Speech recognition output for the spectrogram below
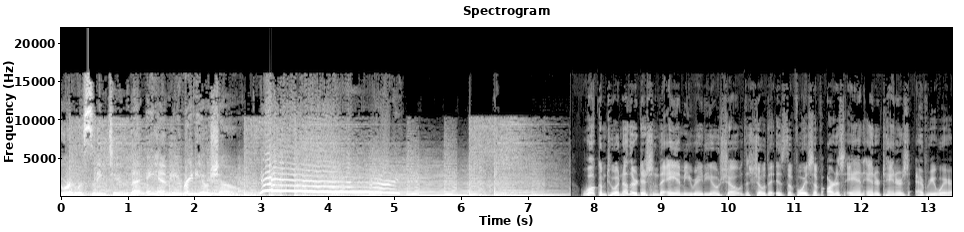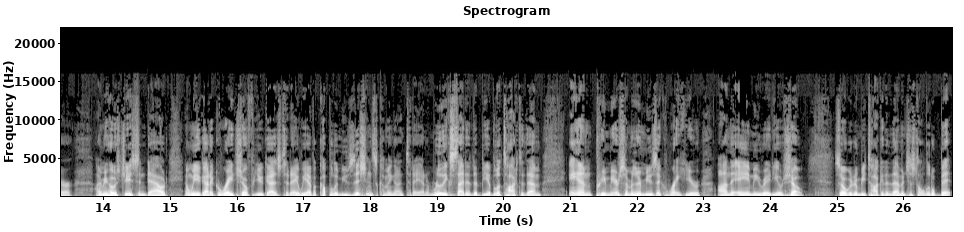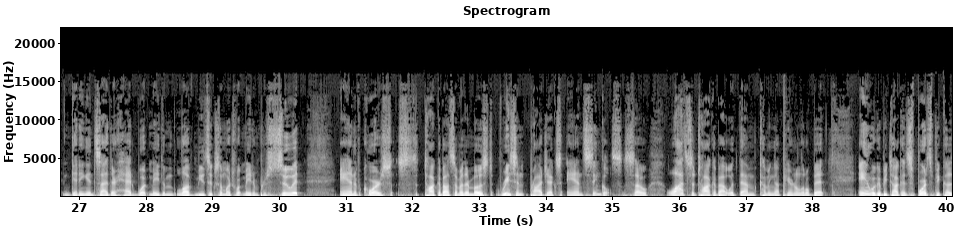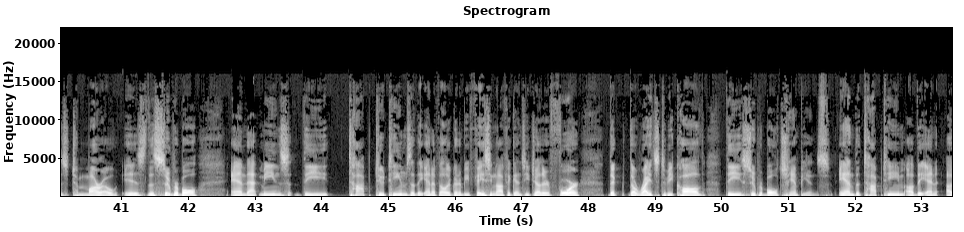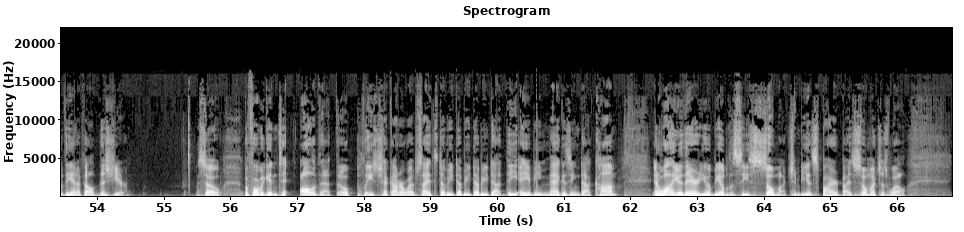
You're listening to the AME Radio Show. Welcome to another edition of the AME Radio Show, the show that is the voice of artists and entertainers everywhere. I'm your host, Jason Dowd, and we got a great show for you guys today. We have a couple of musicians coming on today, and I'm really excited to be able to talk to them and premiere some of their music right here on the AME Radio Show. So we're going to be talking to them in just a little bit and getting inside their head what made them love music so much, what made them pursue it, and of course, talk about some of their most recent projects and singles. So lots to talk about with them coming up here in a little bit. And we're going to be talking sports because tomorrow is the Super Bowl, and that means the top two teams of the NFL are going to be facing off against each other for the the rights to be called the Super Bowl champions and the top team of the of the NFL this year. So, before we get into all of that, though, please check out our websites, www.theabmagazine.com. And while you're there, you'll be able to see so much and be inspired by so much as well.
